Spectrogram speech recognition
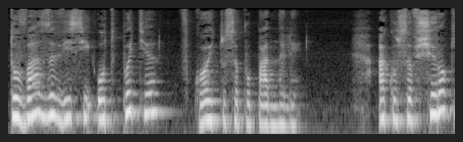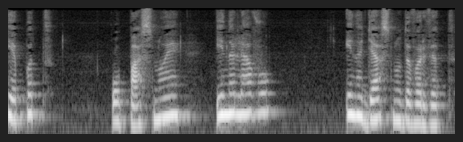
Това зависи от пътя, в който са попаднали. Ако са в широкия път, опасно е и наляво, и надясно да вървят.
